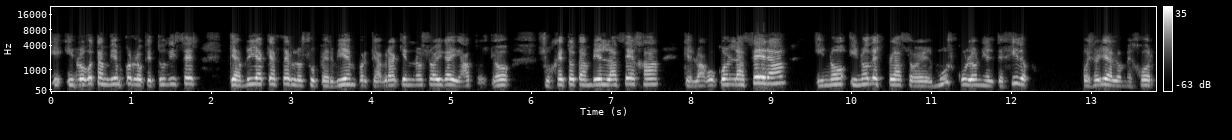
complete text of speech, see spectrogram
Y, luego también por lo que tú dices que habría que hacerlo súper bien porque habrá quien nos oiga y, ah, pues yo sujeto también la ceja, que lo hago con la cera y no, y no desplazo el músculo ni el tejido. Pues oye, a lo mejor,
